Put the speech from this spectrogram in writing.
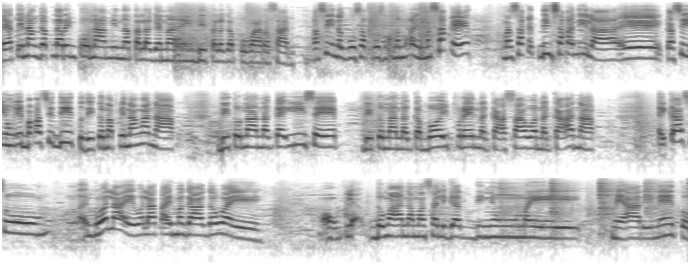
Kaya tinanggap na rin po namin na talaga na hindi talaga po para sa amin. Kasi nag-usap-usap naman kayo, masakit. Masakit din sa kanila. Eh, kasi yung iba kasi dito, dito na pinanganak, dito na nagkaisip, dito na nagka-boyfriend, nagkaasawa, nagkaanak. Eh kaso, eh, wala eh, wala tayong magagawa eh. Dumaan naman sa ligar din yung may may-ari nito.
